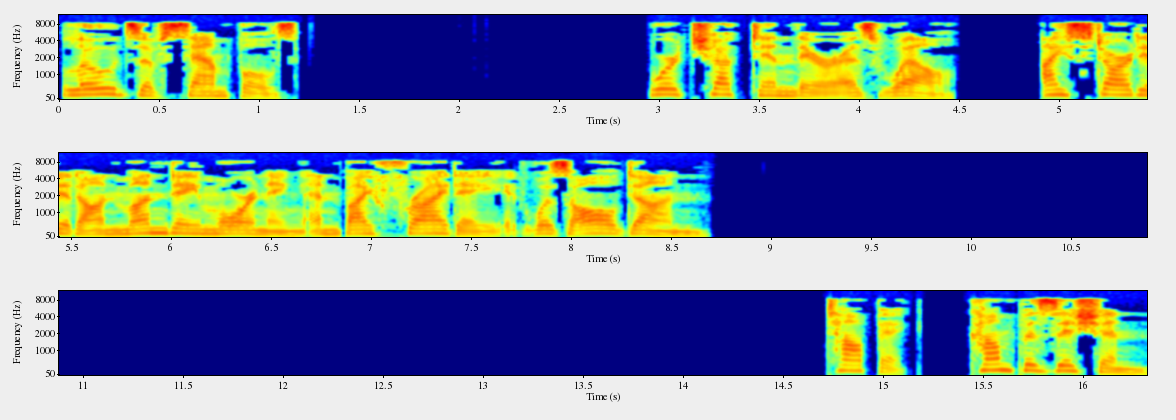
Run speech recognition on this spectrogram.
Loads of samples were chucked in there as well. I started on Monday morning and by Friday it was all done. Topic. Composition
